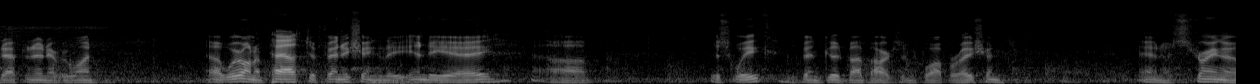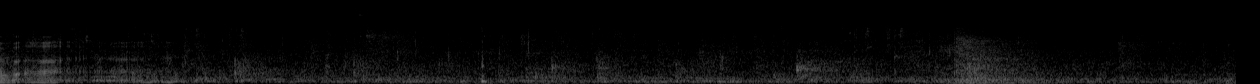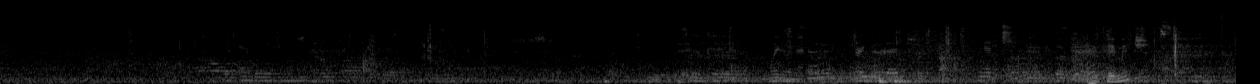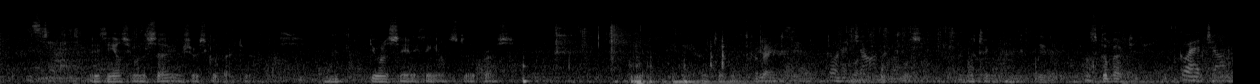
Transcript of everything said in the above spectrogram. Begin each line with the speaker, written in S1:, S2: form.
S1: afternoon, everyone. Uh, We're on a path to finishing the NDAA uh, this week. It's been good bipartisan cooperation and a string of uh,
S2: Okay, Mitch, anything else you want to say, or should we just go back to your office? Do you want to say anything else to the press? I'll take it.
S3: Go ahead, John.
S2: I'll take it. Let's go back to you.
S3: Go ahead, John.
